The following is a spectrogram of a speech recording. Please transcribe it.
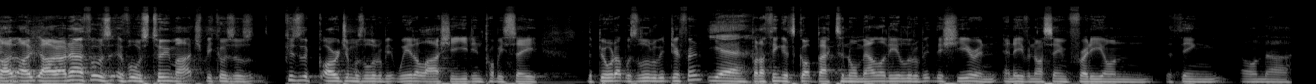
I, I, I don't know if it was if it was too much because it was because the origin was a little bit weirder last year. You didn't probably see the build up was a little bit different. Yeah. But I think it's got back to normality a little bit this year, and, and even I seen Freddie on the thing on uh,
